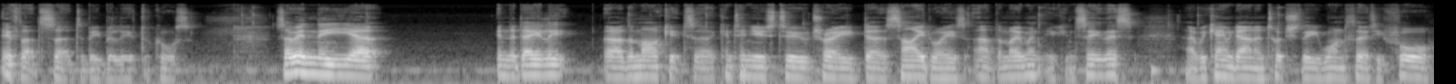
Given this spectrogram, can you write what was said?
if that's uh, to be believed, of course. So in the uh, in the daily, uh, the market uh, continues to trade uh, sideways at the moment. You can see this. Uh, we came down and touched the 134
